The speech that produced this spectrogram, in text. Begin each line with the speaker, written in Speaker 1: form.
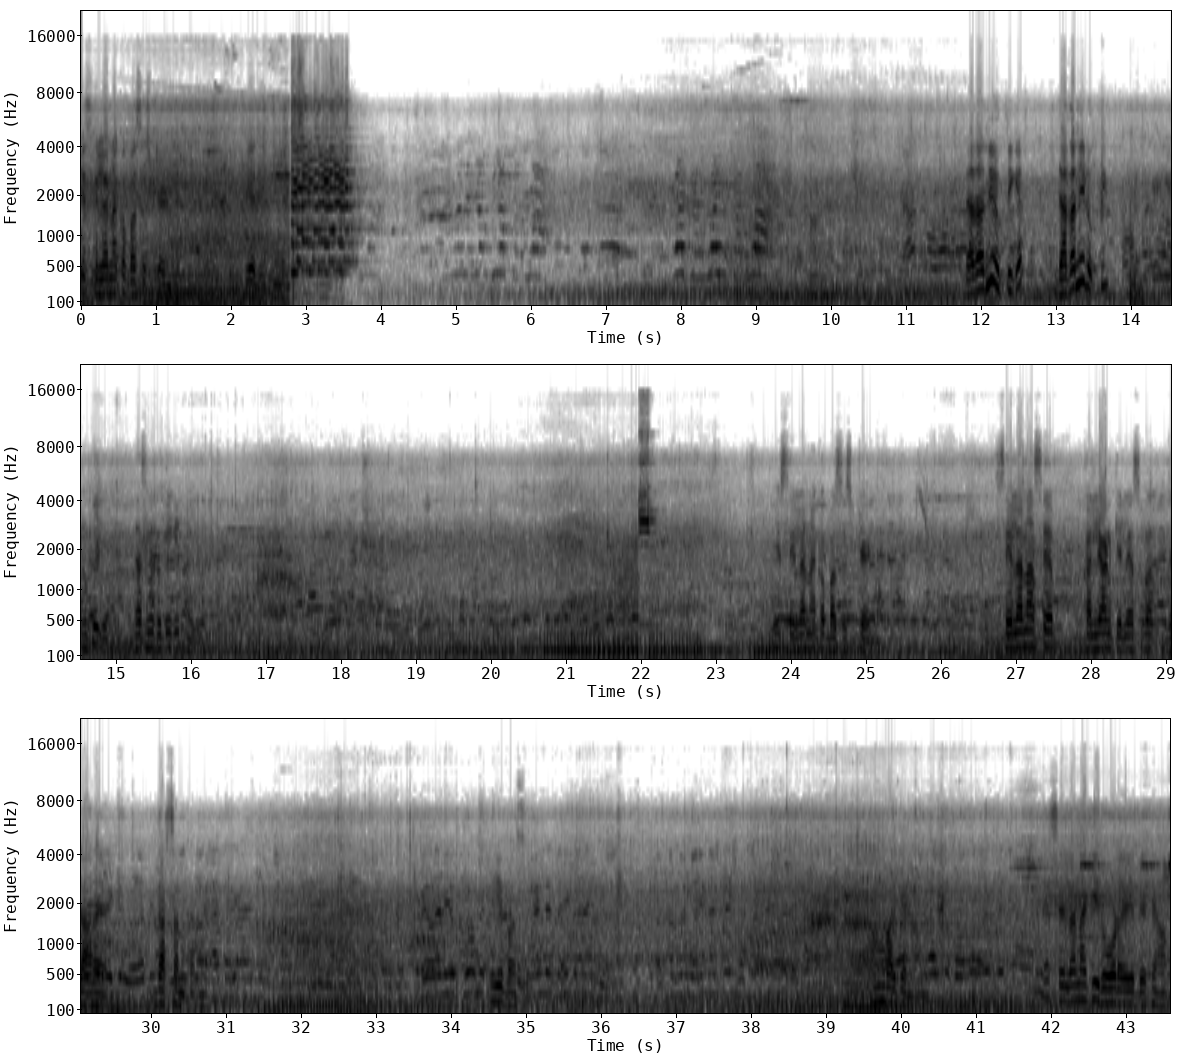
Speaker 1: ये सिलाना का bus stand है। ये देखिए। ज़्यादा नहीं रुकती क्या? ज़्यादा नहीं रुकती? रुकेगी। दस मिनट रुकेगी ना? ये ये सेलाना का बस स्टैंड है। सेलाना से अब कल्याण केलेश्वर जा रहे हैं। दर्शन करने ये बस। अंबर के नाम। ये सेलाना की रोड है, ये देखें आप।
